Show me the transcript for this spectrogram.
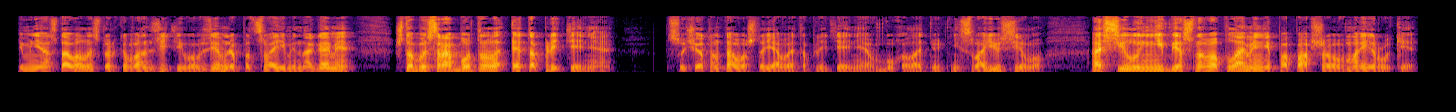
и мне оставалось только вонзить его в землю под своими ногами, чтобы сработало это плетение. С учетом того, что я в это плетение вбухал отнюдь не свою силу, а силу небесного пламени, попавшего в мои руки,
